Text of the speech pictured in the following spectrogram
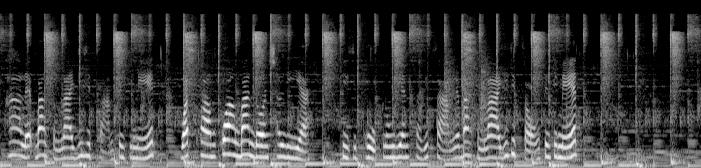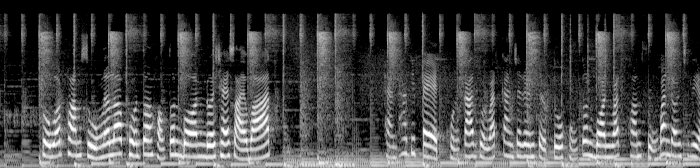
35 และบ้านสำราย23 เซนติเมตร วัดความกว้างบ้านดอนเฉลี่ย 46 โรงเรียน 33 และบ้านสำราย22 เซนติเมตรตัววัดความสูงและรอบโคนต้นของต้นบอลโดยใช้สายวัด แผนภาพที่ 8 ผลการตรวจวัดการเจริญเติบโตของต้นบอลวัดความสูงบ้านดอนเฉลี่ย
